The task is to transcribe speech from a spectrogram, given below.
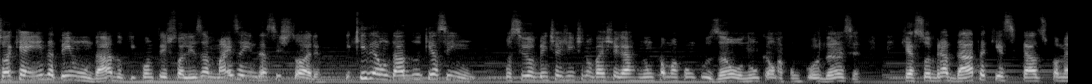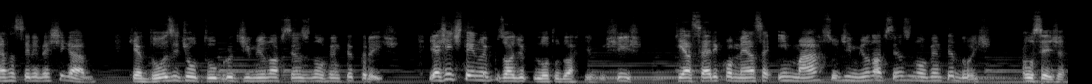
Só que ainda tem um dado que contextualiza mais ainda essa história. E que é um dado que, assim, possivelmente a gente não vai chegar nunca a uma conclusão ou nunca a uma concordância, que é sobre a data que esse caso começa a ser investigado, que é 12 de outubro de 1993. E a gente tem no episódio piloto do Arquivo X que a série começa em março de 1992. Ou seja,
